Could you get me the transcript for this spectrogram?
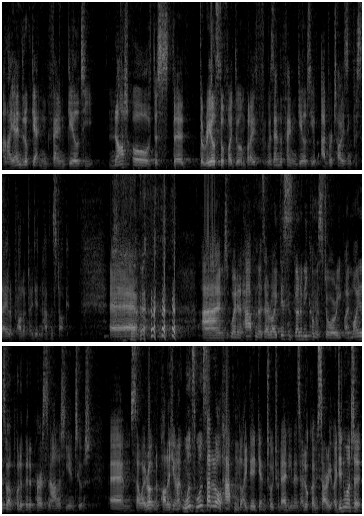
and I ended up getting found guilty, not of this, the the real stuff I'd done, but I was ended up found guilty of advertising for sale a product I didn't have in stock. Um, and when it happened, I was like, right, this is going to become a story. I might as well put a bit of personality into it. Um, so I wrote an apology. And I, once, once that had all happened, I did get in touch with Eddie and I said, look, I'm sorry. I didn't want to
